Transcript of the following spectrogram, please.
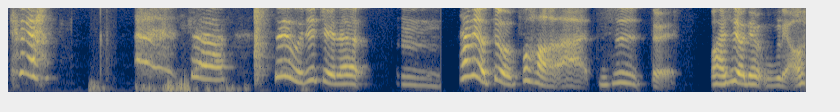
对啊，对啊，所以我就觉得，嗯，他没有对我不好啦，只是对我还是有点无聊。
